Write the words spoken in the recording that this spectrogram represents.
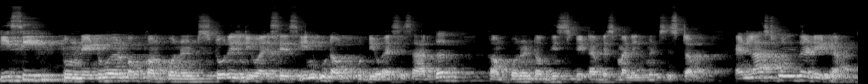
PC to network of components, storage devices, input output devices are the component of this database management system. And last one is the data.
